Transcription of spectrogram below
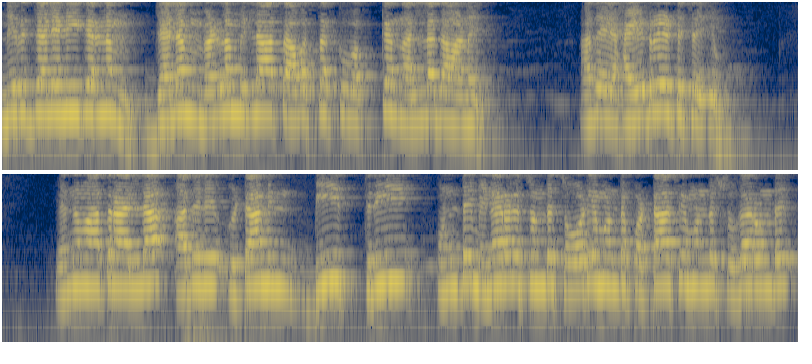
നിർജലനീകരണം ജലം വെള്ളം ഇല്ലാത്ത അവസ്ഥക്കും ഒക്കെ നല്ലതാണ്. അത് ഹൈഡ്രേറ്റ് ചെയ്യും. എന്ന് മാത്രമല്ല അതിൽ വിറ്റാമിൻ ബി ത്രീ ഉണ്ട് മിനറൽസ് ഉണ്ട് സോഡിയം ഉണ്ട് പൊട്ടാസ്യം ഉണ്ട് ഷുഗർ ഉണ്ട്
